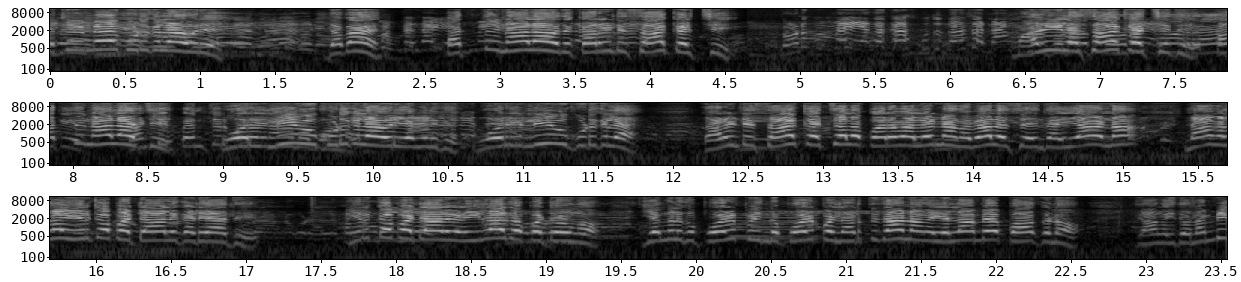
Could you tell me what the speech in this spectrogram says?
எதுவுமே கொடுக்கல அவரு. பார், பத்து நாளாவது கரண்ட் சாக்கடிச்சு மழையில சாக்கடிச்சது பத்து நாள் ஆச்சு ஒரு லீவு கொடுக்கல அவர் எங்களுக்கு. ஒரு லீவு கொடுக்கல. கரண்ட் சாக்கடிச்சால பரவாயில்ல நாங்க வேலை செஞ்சோம். ஏன்னா நாங்களாம் இருக்கப்பட்ட ஆளு கிடையாது. இருக்கப்பட்ட ஆளுகள் இல்லாதப்பட்டவங்க. எங்களுக்கு பொழப்பு இந்த பொழப்பை நடத்தி தான் நாங்கள் எல்லாமே பார்க்கணும். நாங்கள் இதை நம்பி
